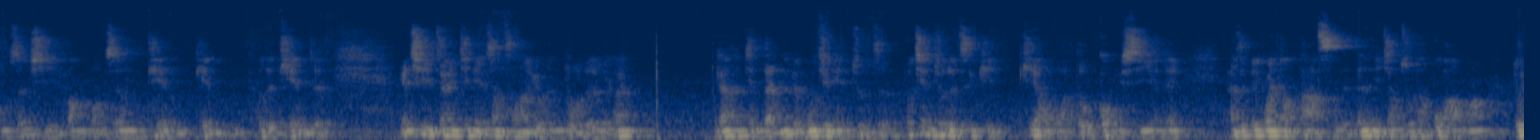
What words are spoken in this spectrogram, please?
往生西方、往生天天或者天人。因为其，在经典上常常有很多的，你看，你看很简单，那个目犍连尊者，目犍连尊者是可以跳瓦都拱西的那，他是被外道打死的。但是你讲说他不好吗？对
